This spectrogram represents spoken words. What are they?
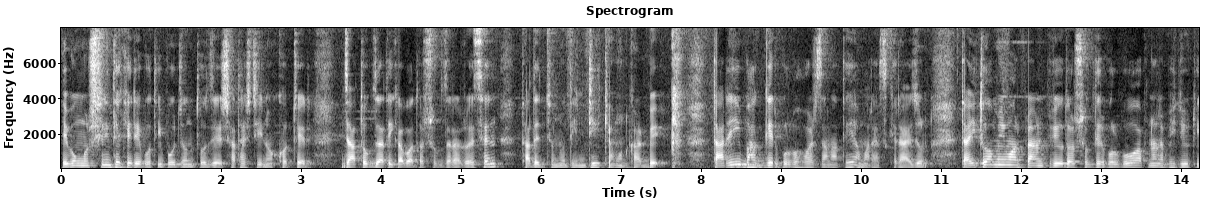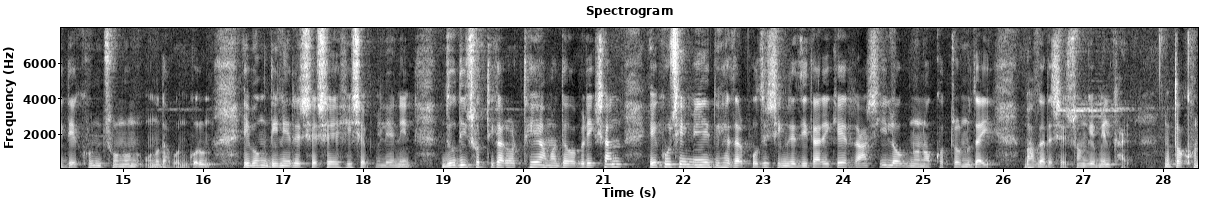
এবং অশ্বিনী থেকে রেবতী পর্যন্ত যে সাতাশটি নক্ষত্রের জাতক, জাতিকা বা দর্শক যারা রয়েছেন, তাদের জন্য দিনটি কেমন কাটবে? তারই ভাগ্যের পূর্বাভাস জানাতে আমার আজকের আয়োজন। তাই তো আমি আমার প্রাণপ্রিয় দর্শকদের বলব, আপনারা ভিডিওটি দেখুন, শুনুন, অনুধাবন করুন এবং দিনের শেষে হিসেব মিলিয়ে নিন। যদি সত্যিকার অর্থে আমার দেওয়া প্রেডিকশান একুশে মে দুই হাজার পঁচিশ ইংরেজি তারিখের রাশি লগ্ন নক্ষত্র অনুযায়ী ভাগ্যাদেশের সঙ্গে মিল খায়। তখন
